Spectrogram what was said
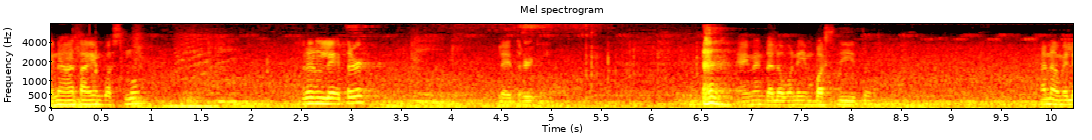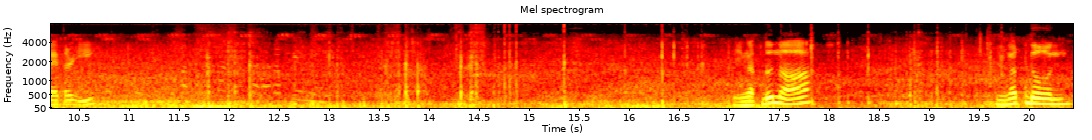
Yan na ata yung bus mo. Anong letter? Letter E. Ayun na, dalawa na yung bus dito. Ano, may letter E? Ingat dun ah. Ingat dun.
